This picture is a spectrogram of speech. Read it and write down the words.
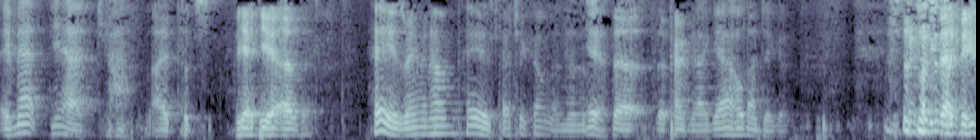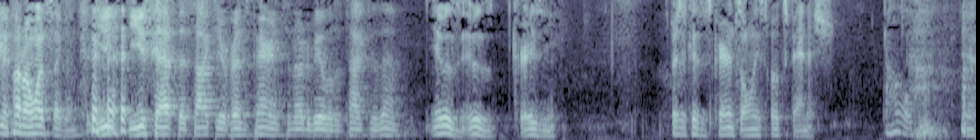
and that, yeah, I had such the idea of, "Hey, is Raymond home? Hey, is Patrick home?" And then Yeah. the the parent be like, "Yeah, hold on, Jacob." just like the Hold on one second. you, you used to have to talk to your friend's parents in order to be able to talk to them. It was it was crazy, especially because his parents only spoke Spanish. Oh, Yeah.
